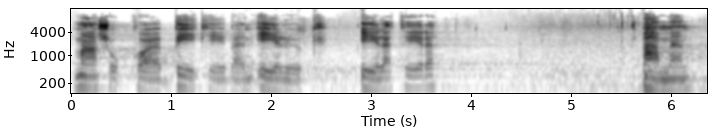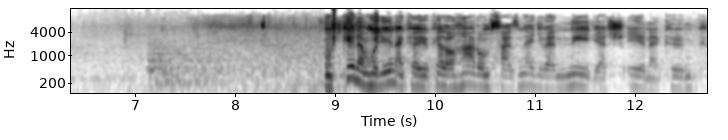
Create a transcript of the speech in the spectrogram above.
másokkal békében élők életére. Amen. Most kérem, hogy énekeljük el a 344-es énekünk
